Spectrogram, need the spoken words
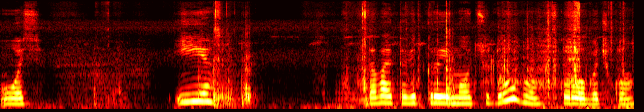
Ось. І давайте відкриємо цю другу коробочку.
